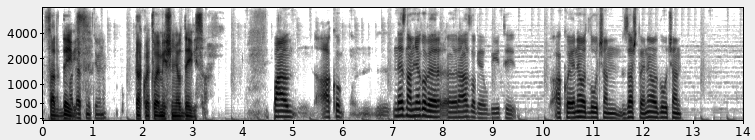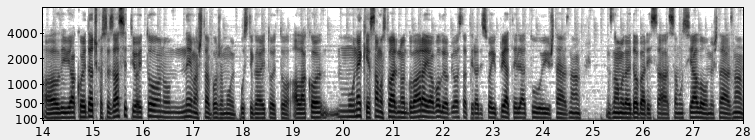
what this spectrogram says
Sad Davis. Pa, definitivno. Kako je tvoje mišljenje od Davisa? Pa, ako ne znam njegove razloge u biti, ako je neodlučan, zašto je neodlučan, ali ako je dečko se zasitio i to, ono, nema šta, bože moj, pusti ga i to je to. Ali ako mu neke samo stvari ne odgovaraju, a volio bi ostati radi svojih prijatelja tu i šta ja znam, znamo da je dobar i sa, sa Musijalom i šta ja znam.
